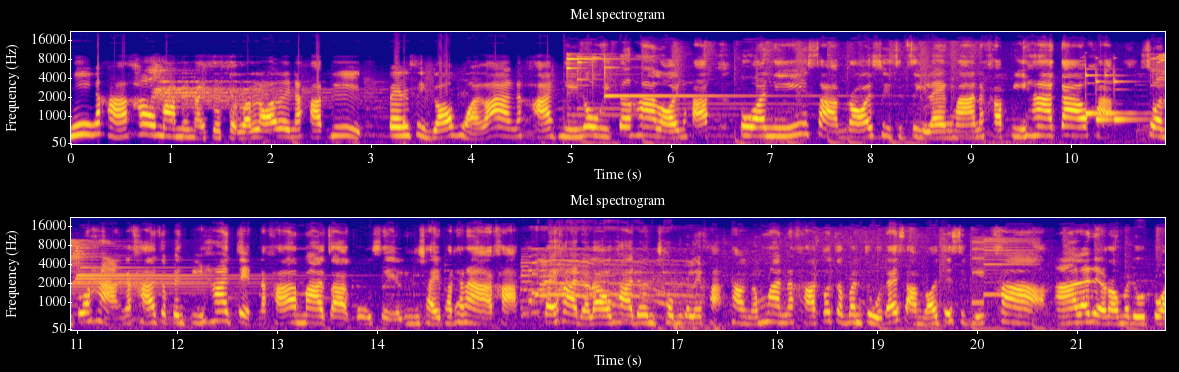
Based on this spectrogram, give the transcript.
นี่นะคะเข้ามาใหม่ๆสดๆร้อนๆเลยนะคะ พี่เป็น10ล้อหัวลากนะคะ Nino Victor 500 นะคะ ตัวนี้ 344 แรงม้านะคะ ปี 59 ค่ะ ส่วนตัวหางนะคะจะเป็นปี 57 นะคะ มาจากอูเสรีชัยพัฒนาค่ะ ไปค่ะ เดี๋ยวเราพาเดินชมกันเลยค่ะถังน้ำมันนะคะ ก็จะบรรจุได้ 370 ลิตรค่ะอ่าแล้วเดี๋ยวเรามาดูตัว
